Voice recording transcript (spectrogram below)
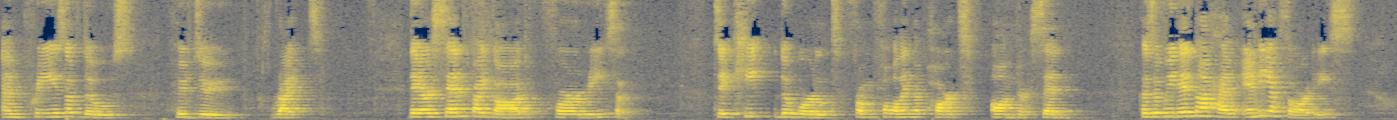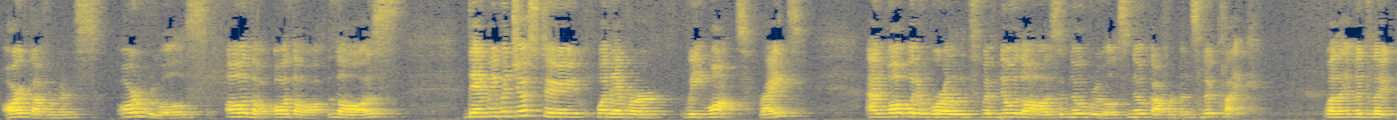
and praise of those who do right. They are sent by God for a reason to keep the world from falling apart under sin. Because if we did not have any authorities or governments or rules or, the, or the laws, then we would just do whatever we want, right? And what would a world with no laws and no rules, no governments look like? Well, it would look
